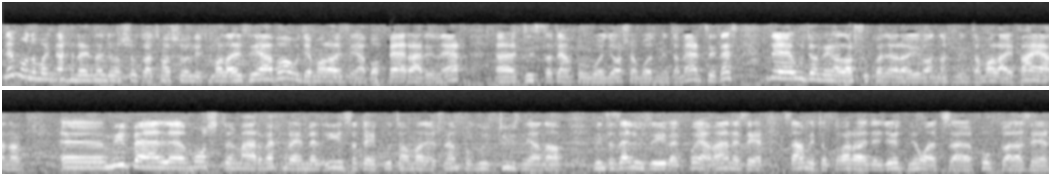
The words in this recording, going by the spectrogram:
nem mondom, hogy Bahrein nagyon sokat hasonlít Malajziába, ugye Malajziába Ferrari nyert, tiszta tempóból gyorsabb volt, mint a Mercedes, de ugyanolyan lassú kanyarai vannak, mint a Malaj pályának, mivel most már Bahreinben éjszakai futam van és nem fog úgy tűzni a nap, mint az előző évek folyamán, ezért számítok arra, hogy egy 5-8 fokkal azért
